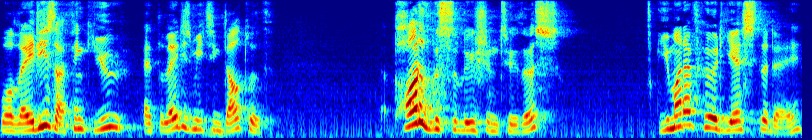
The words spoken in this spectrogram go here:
Well, ladies, I think you at the ladies' meeting dealt with part of the solution to this. You might have heard yesterday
